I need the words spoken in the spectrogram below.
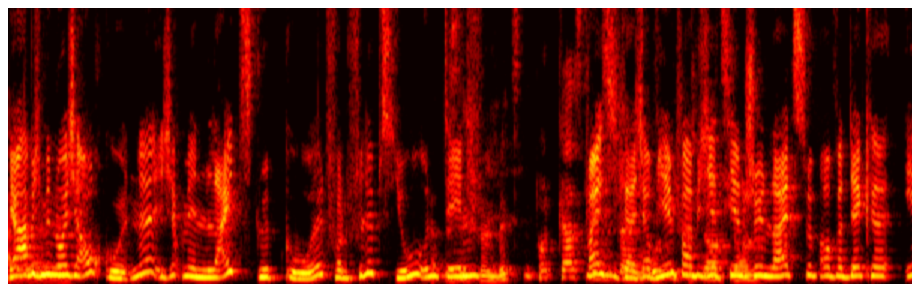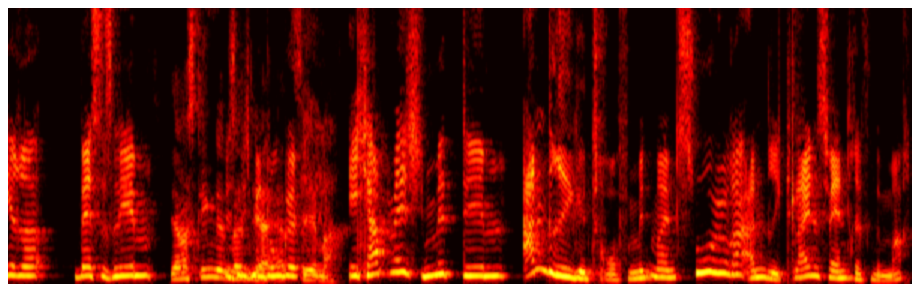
Ja, habe ich mir neulich auch geholt, ne? Ich habe mir einen Lightstrip geholt von Philips Hue und Hat den schon letzten Podcast weiß ich gar nicht. Auf jeden Fall habe ich jetzt hier einen schönen. Lightstrip auf der Decke. Ehre, bestes Leben. Ja, was ging denn Ist bei nicht dir? mehr dunkel. Erzähl mal. Ich habe mich mit dem André getroffen, mit meinem Zuhörer André. Kleines Fan-Treffen gemacht.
